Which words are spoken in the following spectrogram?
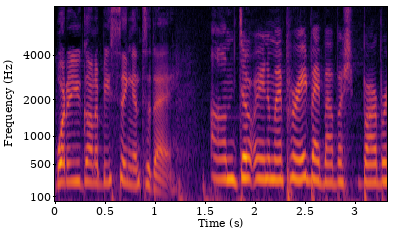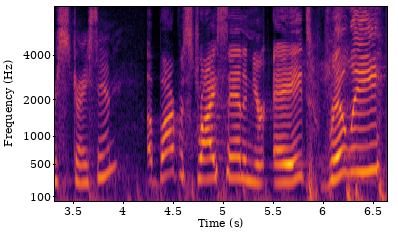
What are you going to be singing today? Um, Don't Rain on My Parade by Barbara, Barbara Streisand. A Barbara Streisand in your eight? Really?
